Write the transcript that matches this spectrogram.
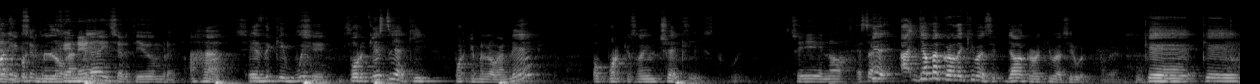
gané. y porque Exacto. me lo Genera gané. incertidumbre. Ajá. Sí. Es de que, güey. ¿por qué estoy aquí? ¿Porque me lo gané? ¿O porque soy un checklist? Sí, no. Está... Que, ah, ya me acordé que iba a decir, ya me acordé que iba a decir, güey. Que, que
